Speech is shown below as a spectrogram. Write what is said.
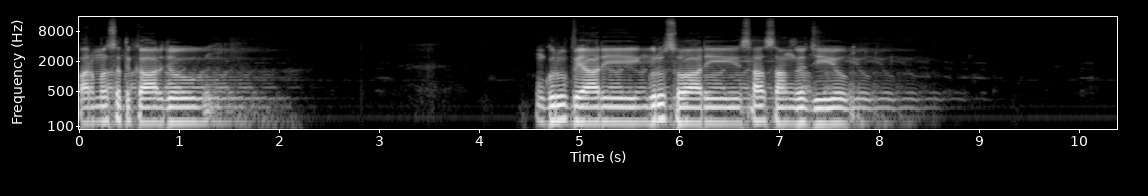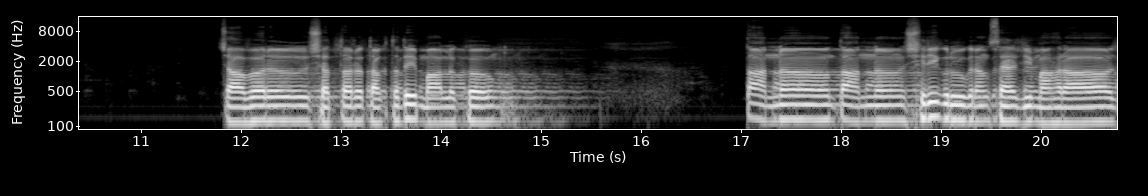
ਪਰਮ ਸਤਿਕਾਰਯੋਗ ਗੁਰੂ ਪਿਆਰੀ, ਗੁਰੂ ਸਵਾਰੀ ਸਾਧ ਸੰਗਤ ਜੀਓ। ਚਾਵਰ, ਛਤਰ, ਤਖਤ ਦੇ ਮਾਲਕ, ਧੰਨ ਧੰਨ ਸ੍ਰੀ ਗੁਰੂ ਗ੍ਰੰਥ ਸਾਹਿਬ ਜੀ ਮਹਾਰਾਜ।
